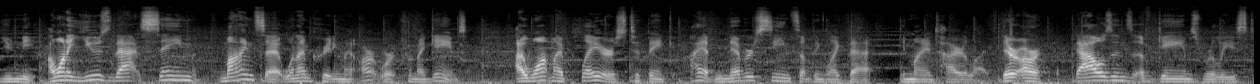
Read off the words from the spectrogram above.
unique. I want to use that same mindset when I'm creating my artwork for my games. I want my players to think, I have never seen something like that in my entire life. There are thousands of games released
